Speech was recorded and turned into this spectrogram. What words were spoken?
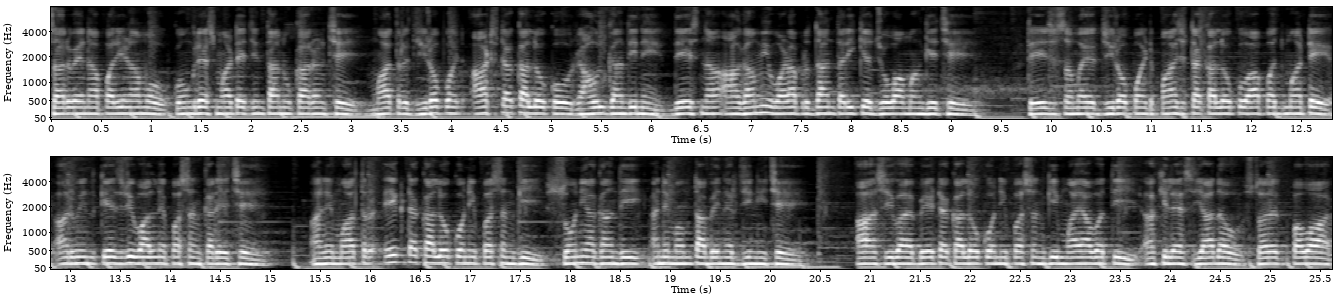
સર્વેના પરિણામો કોંગ્રેસ માટે ચિંતાનું કારણ છે. માત્ર ઝીરો પોઈન્ટ આઠ ટકા લોકો રાહુલ ગાંધીને દેશના આગામી વડાપ્રધાન તરીકે જોવા માંગે છે. તે જ સમયે ઝીરો પોઈન્ટ પાંચ ટકા લોકો આ પદ માટે અરવિંદ કેજરીવાલને પસંદ કરે છે અને માત્ર એક ટકા લોકોની પસંદગી સોનિયા ગાંધી અને મમતા બેનર્જીની છે. આ સિવાય બે ટકા લોકોની પસંદગી માયાવતી, અખિલેશ યાદવ, શરદ પવાર,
